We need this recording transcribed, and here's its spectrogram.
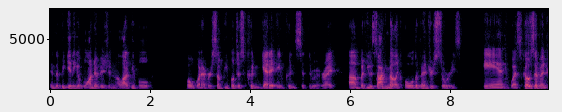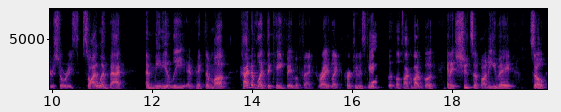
in the beginning of WandaVision, a lot of people, well, whatever. Some people just couldn't get it and couldn't sit through it, right? Um, but he was talking about like old Avengers stories and West Coast Avengers stories. So I went back immediately and picked them up kind of like the kayfabe effect, right? Like cartoonist yeah. they'll talk about a book and it shoots up on eBay. So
